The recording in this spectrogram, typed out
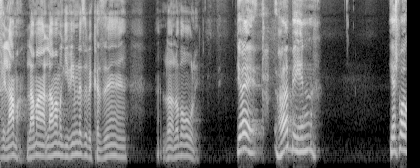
ולמה? למה, למה מגיבים לזה בכזה... לא, לא ברור לי. תראה, רבין, יש פה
